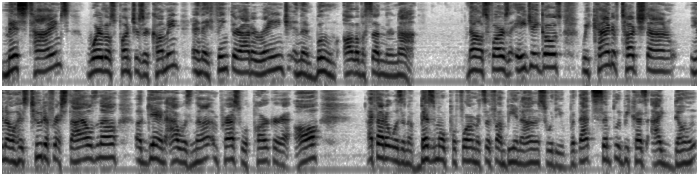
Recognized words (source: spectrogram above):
miss times where those punches are coming and they think they're out of range and then boom, all of a sudden they're not. Now, as far as AJ goes, we kind of touched on you know his two different styles now. Again, I was not impressed with Parker at all. I thought it was an abysmal performance, if I'm being honest with you. But that's simply because I don't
